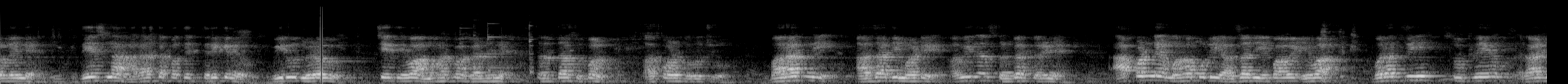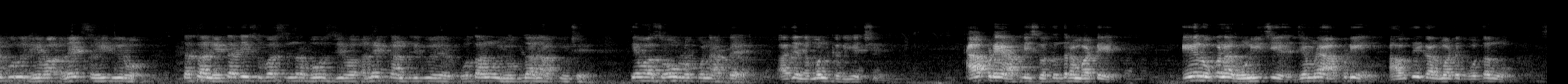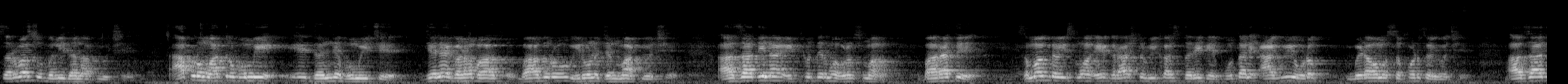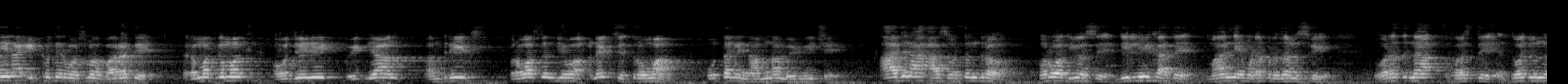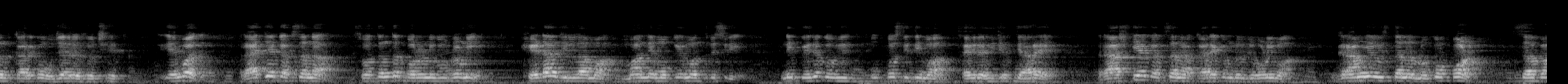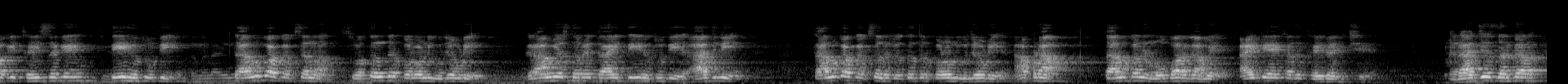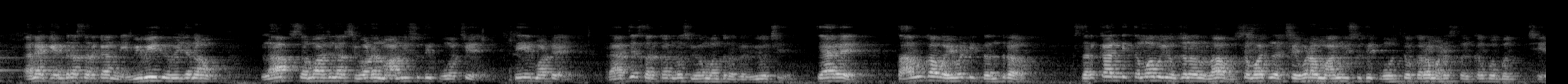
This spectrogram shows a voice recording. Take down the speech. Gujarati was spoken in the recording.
જન્મ લઈને દેશના રાષ્ટ્રપતિ તરીકેનું બિરુદ મેળવ્યું. છે તેવા મહાત્મા ગાંધીને શ્રદ્ધા સુપન અર્પણ કરું છું. ભારતની આઝાદી માટે અવિરત સંઘર્ષ કરીને આપણને મહામૂલી આઝાદી અપાવે એવા ભરતસિંહ, સુખદેવ, રાજગુરુ જેવા અનેક શહીદવીરો તથા નેતાજી સુભાષચંદ્ર બોઝ જેવા અનેક ક્રાંતિવીરોએ પોતાનું યોગદાન આપ્યું છે. તેવા સૌ લોકોને આપણે આજે નમન કરીએ છીએ. આપણે આપણી સ્વતંત્ર માટે એ લોકોના ઋણી છીએ જેમણે આપણી આવતીકાલ માટે પોતાનું સર્વસ્વ બલિદાન આપ્યું છે. આપણું માતૃભૂમિ એ ધન્ય ભૂમિ છે, જેને ઘણા બહા- બહાદુરો વીરોને જન્મ આપ્યો છે. આઝાદીના ઇઠોતેરમાં વર્ષમાં ભારતે સમગ્ર વિશ્વમાં એક રાષ્ટ્ર વિકાસ તરીકે પોતાની આગવી ઓળખ મેળવવામાં સફળ થયો છે. આઝાદીના ઇઠોતેર વર્ષમાં ભારતે રમતગમત, ઔદ્યોગિક વિજ્ઞાન, અંતરિક્ષ, પ્રવાસન જેવા અનેક ક્ષેત્રોમાં પોતાની નામના મેળવી છે. આજના આ સ્વતંત્ર પર્વ દિવસે દિલ્હી ખાતે માન્ય વડાપ્રધાન શ્રી વરદના હસ્તે ધ્વજવંદન કાર્યક્રમ ઉજાઈ રહ્યો છે તેમજ રાજ્ય કક્ષાના સ્વતંત્ર પર્વની ઉજવણી ખેડા જિલ્લામાં માન્ય મુખ્યમંત્રી શ્રી ની પ્રેરક ઉપસ્થિતિમાં થઈ રહી છે. ત્યારે રાષ્ટ્રીય કક્ષાના કાર્યક્રમની ઉજવણીમાં ગ્રામ્ય વિસ્તારના લોકો પણ સહભાગી થઈ શકે તે હેતુથી તાલુકા કક્ષાના સ્વતંત્ર પર્વની ઉજવણી ગ્રામ્ય સ્તરે થાય તે હેતુથી આજની તાલુકા કક્ષાના સ્વતંત્ર પર્વની ઉજવણી આપણા તાલુકાના નોબાર ગામે આઈટીઆઈ ખાતે થઈ રહી છે. રાજ્ય સરકાર અને કેન્દ્ર સરકારની વિવિધ યોજનાઓ લાભ સમાજના છેવાડા માનવી સુધી પહોંચે તે માટે રાજ્ય સરકારનો સેવા મંત્ર રહ્યો છે. ત્યારે તાલુકા વહીવટી તંત્ર સરકારની તમામ યોજનાનો લાભ સમાજના છેવાડા માનવી સુધી પહોંચતો કરવા માટે સંકલ્પબદ્ધ છે.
